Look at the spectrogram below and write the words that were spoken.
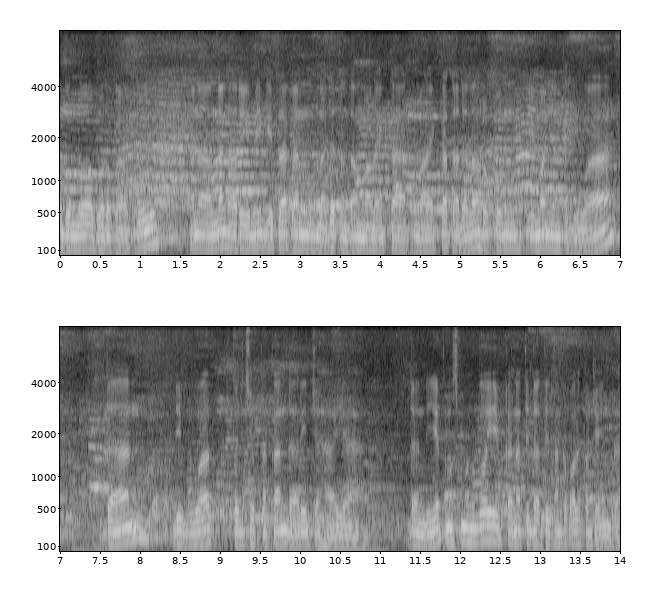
warahmatullahi wabarakatuh. Anak-anak hari ini kita akan belajar tentang malaikat. Malaikat adalah rukun iman yang kedua dan dibuat atau diciptakan dari cahaya. Dan dia termasuk makhluk karena tidak ditangkap oleh panca indera.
